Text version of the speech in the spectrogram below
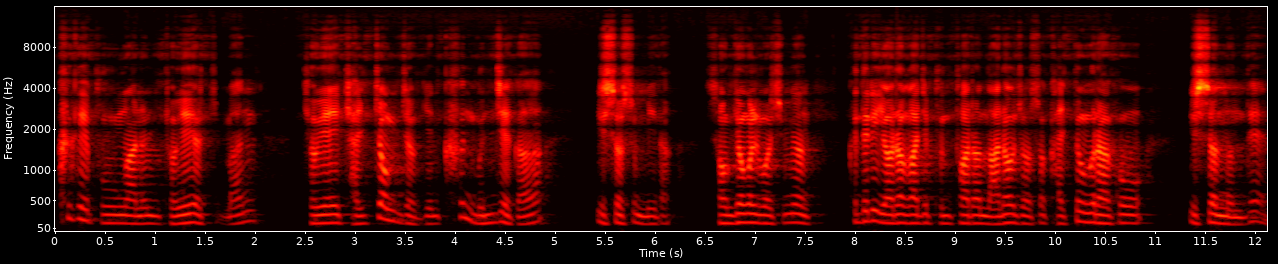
크게 부흥하는 교회였지만 교회의 결정적인 큰 문제가 있었습니다. 성경을 보시면 그들이 여러 가지 분파로 나눠져서 갈등을 하고 있었는데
